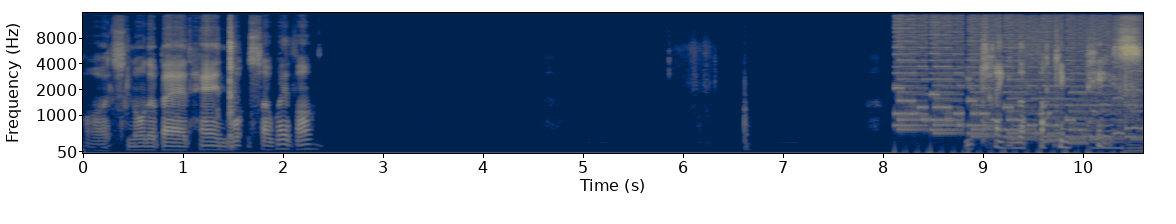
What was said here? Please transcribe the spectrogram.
Oh, it's not a bad hand whatsoever. You taking the fucking piss?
